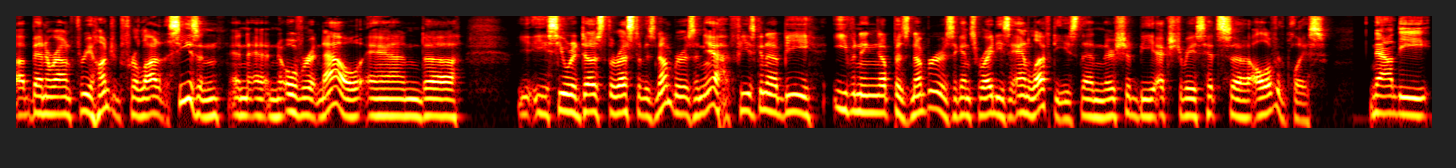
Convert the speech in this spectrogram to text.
uh, been around 300 for a lot of the season and, and over it now. And uh, you, you, see what it does to the rest of his numbers. And yeah, if he's going to be evening up his numbers against righties and lefties, then there should be extra base hits uh, all over the place. Now, the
